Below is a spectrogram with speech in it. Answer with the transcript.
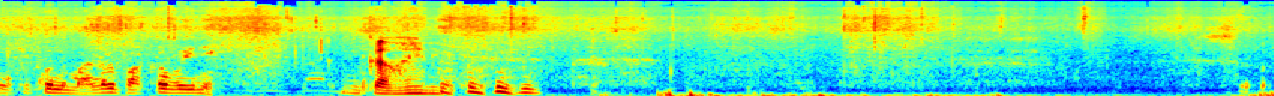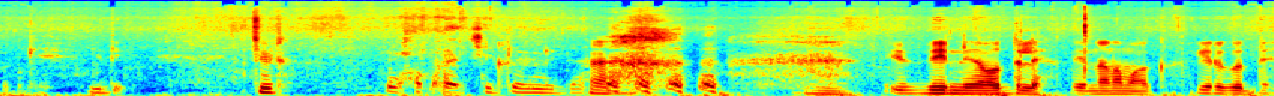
ఇంకా కొన్ని మండలు పక్క పోయినాయి. ఇంకా పోయినాయి. ఓకే ఇది. చూడు ఇది దీన్ని వద్దులే దీన్ని అన్న మాకు ఇరుగుద్ది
